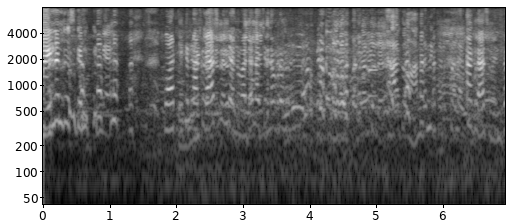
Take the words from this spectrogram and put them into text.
ఆయన చూసి కనుక్కున్నా వాటికి నా క్లాస్మేట్ అనమాట నా చిన్నప్పుడు నా క్లాస్మేట్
